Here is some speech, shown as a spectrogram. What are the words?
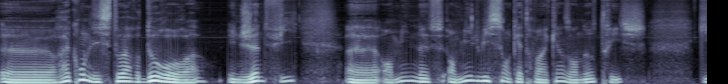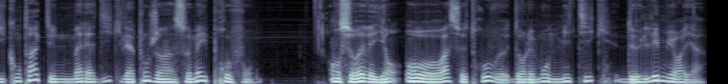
euh, raconte l'histoire d'Aurora, une jeune fille euh, en, 19 en 1895 en Autriche, qui contracte une maladie qui la plonge dans un sommeil profond. En se réveillant, Aurora se trouve dans le monde mythique de Lemuria,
